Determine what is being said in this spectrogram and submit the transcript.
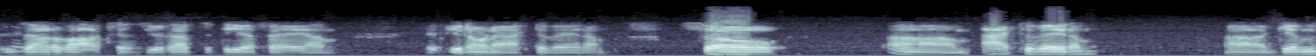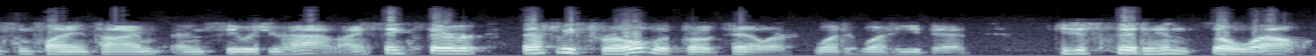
he's out of options. You'd have to DFA him if you don't activate him. So um, activate him, uh, give him some playing time, and see what you have. I think they're they have to be thrilled with Beau Taylor what what he did. He just fit in so well,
